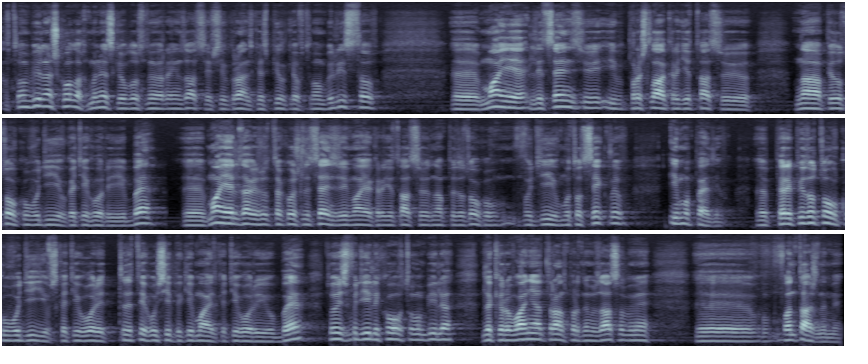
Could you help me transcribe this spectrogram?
Автомобільна школа Хмельницької обласної організації Всеукраїнської спілки автомобілістів е, має ліцензію і пройшла акредитацію на підготовку водіїв категорії Б. Е, Має також, також ліцензію, має акредитацію на підготовку водіїв мотоциклів і мопедів. Е, Перепідготовку водіїв з категорії для тих осіб, які мають категорію Б, тобто водій легкого автомобіля, для керування транспортними засобами е, вантажними.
